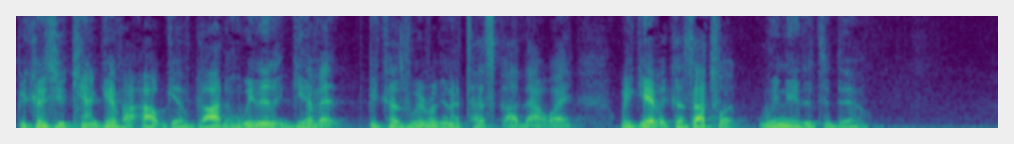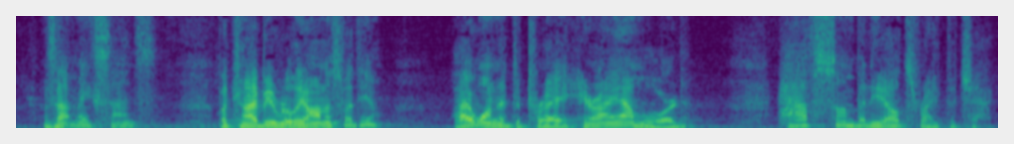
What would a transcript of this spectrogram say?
because you can't give outgive God. And we didn't give it because we were going to test God that way. We gave it because that's what we needed to do. Does that make sense? But can I be really honest with you? I wanted to pray, Here I am, Lord. Have somebody else write the check.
